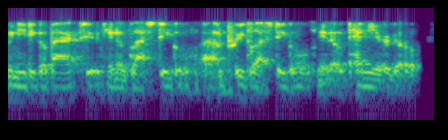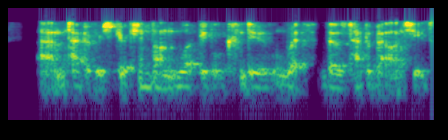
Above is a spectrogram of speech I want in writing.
We need to go back to, you know, Glass-Steagall, um, pre-Glass-Steagall, you know, 10 year ago um, type of restrictions on what people can do with those type of balance sheets.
